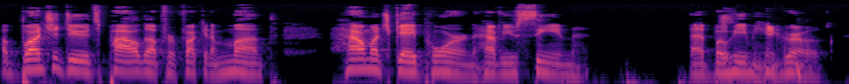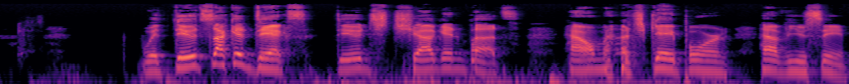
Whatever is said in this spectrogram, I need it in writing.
a bunch of dudes piled up for fucking a month. How much gay porn have you seen at Bohemian Grove? With dudes sucking dicks, dudes chugging butts. How much gay porn have you seen?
